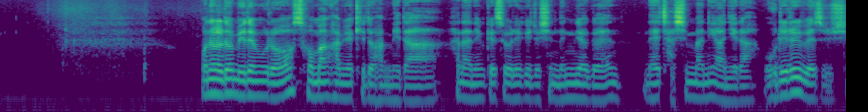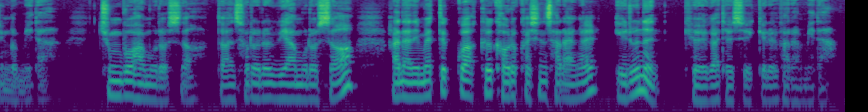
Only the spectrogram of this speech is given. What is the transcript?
오늘도 믿음으로 소망하며 기도합니다. 하나님께서 우리에게 주신 능력은 내 자신만이 아니라 우리를 위해서 주신 겁니다. 중보함으로써 또한 서로를 위함으로써 하나님의 뜻과 그 거룩하신 사랑을 이루는 교회가 될 수 있기를 바랍니다.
